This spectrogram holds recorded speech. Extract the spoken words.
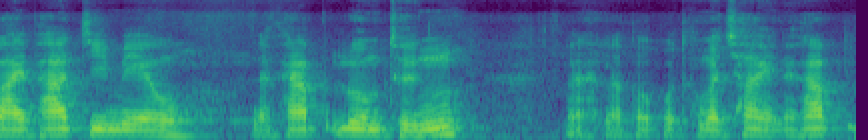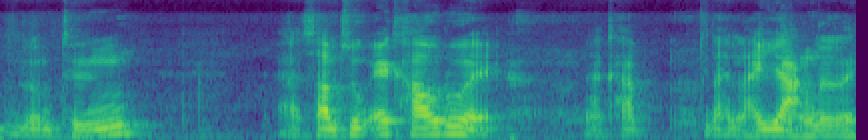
บายพาส Gmail นะครับ รวมถึงเราก็กดคำว่าใช่นะครับ รวมถึง Samsung Account ด้วยนะครับ ได้หลายอย่างเลย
